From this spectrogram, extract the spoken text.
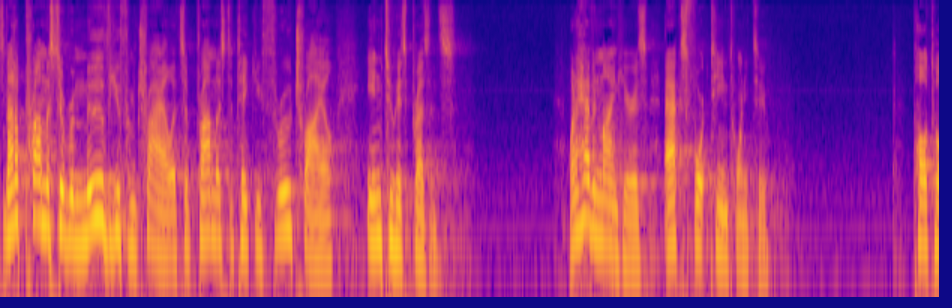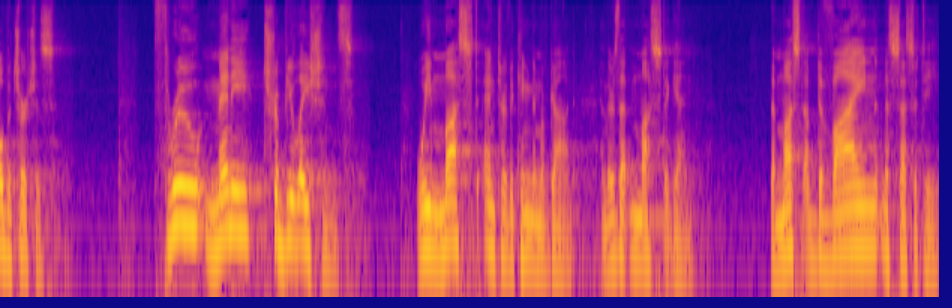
It's not a promise to remove you from trial, it's a promise to take you through trial into his presence. What I have in mind here is Acts 14 22. Paul told the churches, through many tribulations, we must enter the kingdom of God. And there's that must again. The must of divine necessity.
